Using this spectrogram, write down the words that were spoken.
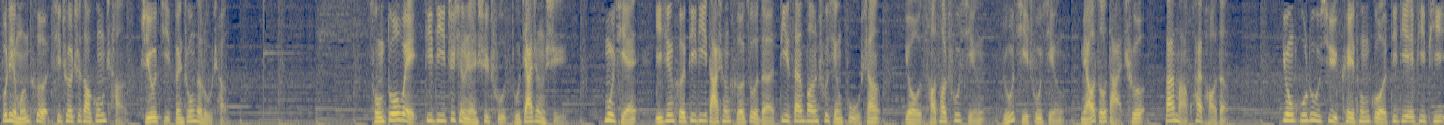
弗里蒙特汽车制造工厂只有几分钟的路程。从多位滴滴知情人士处独家证实，目前已经和滴滴达成合作的第三方出行服务商有曹操出行、如祺出行、秒走打车、斑马快跑等，用户陆续可以通过滴滴 APP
